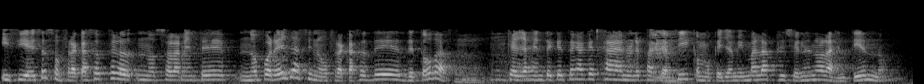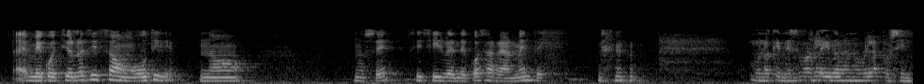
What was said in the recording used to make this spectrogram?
Y si esos son fracasos, pero no solamente, no por ella, sino fracasos de, de todas. Que haya gente que tenga que estar en un espacio así, como que yo misma las prisiones no las entiendo. Eh, me cuestiono si son útiles. No, no sé si sirven de cosas realmente. Bueno, quienes hemos leído la novela, pues sí,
